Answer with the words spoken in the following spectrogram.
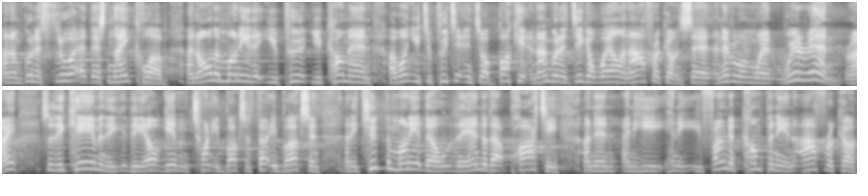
and I'm going to throw it at this nightclub. And all the money that you put, you come in, I want you to put it into a bucket and I'm going to dig a well in Africa and said, and everyone went, We're in, right? So they came and they, they all gave him 20 bucks or 30 bucks. And, and he took the money at the, the end of that party and then and he, and he, he found a company in Africa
